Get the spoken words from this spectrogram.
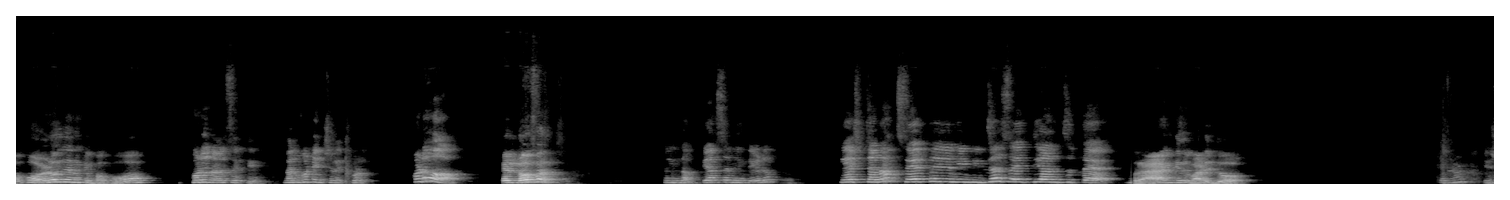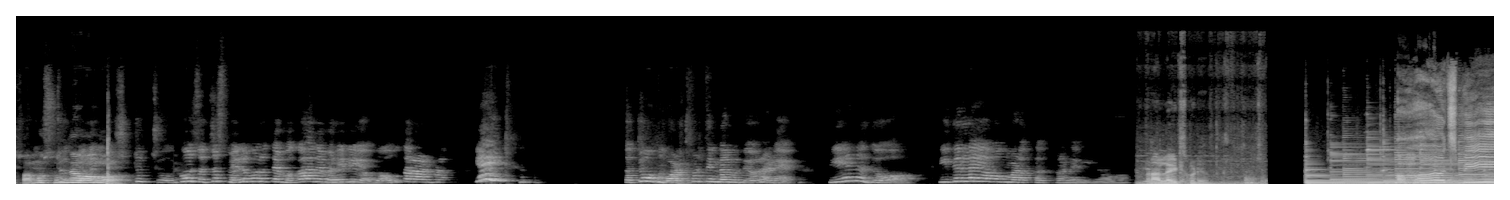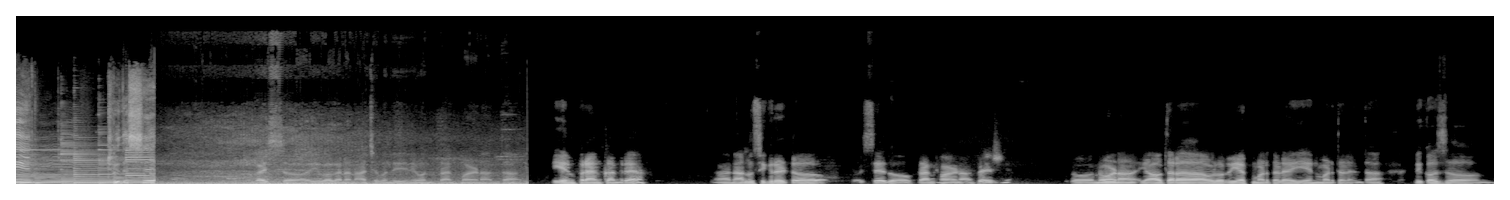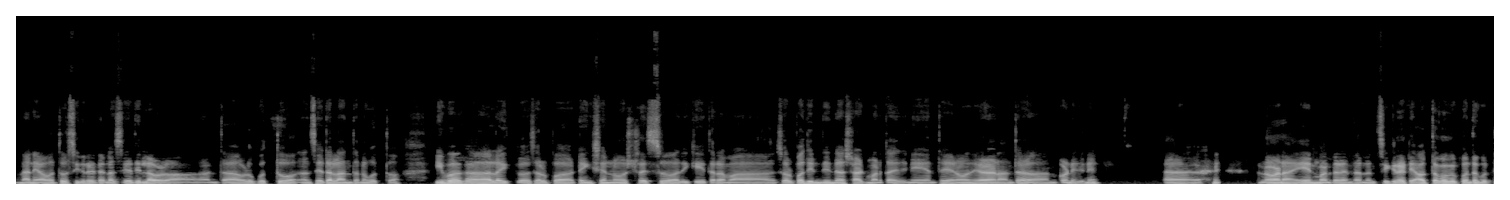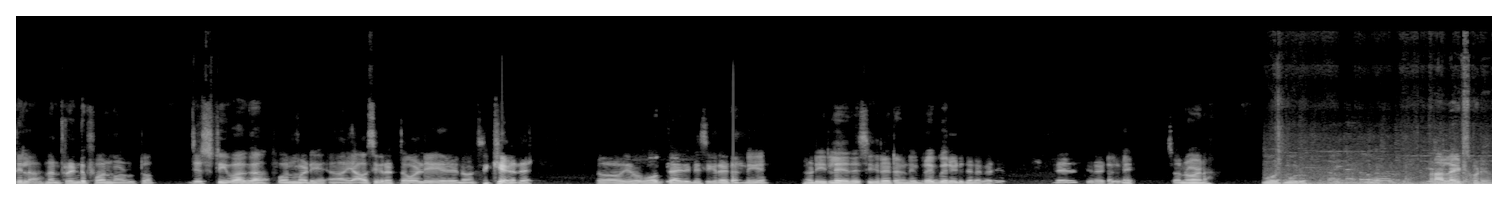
ಪಪ್ಪು ಅಳ್ಳೋದೇನಕ್ಕೆ ಪಪ್ಪು ಕೊಡು ನಾನು ಸೇರ್ತೀನಿ ನನ್ಗೂ ಟೆನ್ಷನ್ ಇತ್ತು ಕೊಡು ಕೊಡು. ಏ ಲೋಫರ್ನಿಂದ ಅಭ್ಯಾಸ ನಿಂದ ಹೇಳು. ಎಷ್ಟ್ ಚೆನ್ನಾಗ್ ಸೇರ್ತೀಯ ನೀನ್ ನಿಜ ಸೇರ್ತೀಯ ಅನ್ಸುತ್ತೆ. ಪ್ರ್ಯಾಂಕ್ ಇದು ಮಾಡಿದ್ದು. ಬಾಬು, ಸುಮ್ನೆ ಹೋಗು. ಎಷ್ಟು ಸ್ಮೆಲ್ ಬರುತ್ತೆ ಮಗ ಅದೇ ಮನೇಲಿ. ಅವತರ ಅವ್ ತರ ಆಡ್ಬೇಡ. ಏಯ್! ಸಚ್ಚು ಹೊಡ್ಸ್ಬಿಡ್ತೀನಿ ನಾನು ದೇವ್ರಾಣೆ. ಏನದು? ಇದೆಲ್ಲ ಯಾವಾಗ ಮಾಡಕ್ ಕಲ್ತ್ಕೊಂಡೆ ನೀನು? ಅಣ್ಣ ಲೈಟ್ಸ್ ಕೊಡಿ. ಗೈಸ್ ಇವಾಗ ನಾನು ಆಚೆ ಬಂದಿದ್ದೀನಿ ಒಂದು ಪ್ರ್ಯಾಂಕ್ ಮಾಡೋಣ ಅಂತ. ಏನ್ ಪ್ರ್ಯಾಂಕ್ ಅಂದ್ರೆ ಆ, ನಾನು ಸಿಗರೇಟ್ ಸೇದು ಪ್ರ್ಯಾಂಕ್ ಮಾಡೋಣ ಅಂತ ಹೇಳಿ. ಸೊ ನೋಡೋಣ ಯಾವ ತರ ಅವಳು ರಿಯಾಕ್ಟ್ ಮಾಡ್ತಾಳೆ ಏನ್ ಮಾಡ್ತಾಳೆ ಅಂತ. ಬಿಕಾಸ್ ನಾನು ಯಾವತ್ತೂ ಸಿಗರೇಟ್ ಎಲ್ಲ ಸೇದಿಲ್ಲ ಅವಳು ಅಂತ ಅವಳು ಗೊತ್ತು. ನಾನು ಸೇದಲ್ಲ ಅಂತಾನು ಗೊತ್ತು. ಇವಾಗ ಲೈಕ್ ಸ್ವಲ್ಪ ಟೆನ್ಷನ್ ಸ್ಟ್ರೆಸ್ ಅದಕ್ಕೆ ಈ ತರ ಮಾ ಸ್ವಲ್ಪ ದಿನದಿಂದ ಸ್ಟಾರ್ಟ್ ಮಾಡ್ತಾ ಇದ್ದೀನಿ ಅಂತ ಏನೋ ಒಂದು ಹೇಳೋಣ ಅಂತ ಅನ್ಕೊಂಡಿದೀನಿ ಆ, ನೋಡೋಣ ಏನ್ ಮಾಡ್ತಾಳೆ ಅಂತ. ನನ್ ಸಿಗರೇಟ್ ಯಾವ್ದು ತಗೋಬೇಕು ಅಂತ ಗೊತ್ತಿಲ್ಲ. ನನ್ನ ಫ್ರೆಂಡ್ ಫೋನ್ ಮಾಡಿಬಿಟ್ಟು ಜಸ್ಟ್ ಇವಾಗ ಫೋನ್ ಮಾಡಿ ಯಾವ ಸಿಗರೇಟ್ ತಗೊಳ್ಳಿ ಏನು ಅಂತ ಕೇಳಿದೆ. ಸೊ ಇವಾಗ ಹೋಗ್ತಾ ಇದೀನಿ ಸಿಗರೇಟ್ ಅಂಗಡಿಗೆ. ನೋಡಿ, ಇಲ್ಲೇ ಇದೆ ಸಿಗರೇಟ್ ಅಂಗಡಿ. ಬ್ರೇಕ್ ಬೇರೆ ಹಿಡಿದಲ್ಲ ಗಾಡಿ. ಇಲ್ಲೇ ಇದೆ ಸಿಗರೇಟ್ ಅಂಗಡಿ. ಸೊ ನೋಡೋಣ. ಮೂವತ್ಮೂರು. ಅಣ್ಣ ಲೈಟ್ಸ್ ಕೊಡಿ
